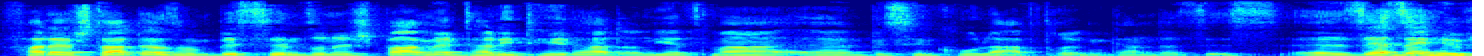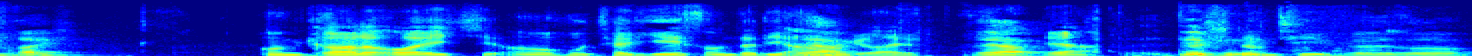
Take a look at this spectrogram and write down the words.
Vaterstaat da so ein bisschen so eine Sparmentalität hat und jetzt mal äh, ein bisschen Kohle abdrücken kann. Das ist äh, sehr, sehr hilfreich und gerade euch äh, Hoteliers unter die Arme ja, greift. Ja, ja definitiv. Also.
